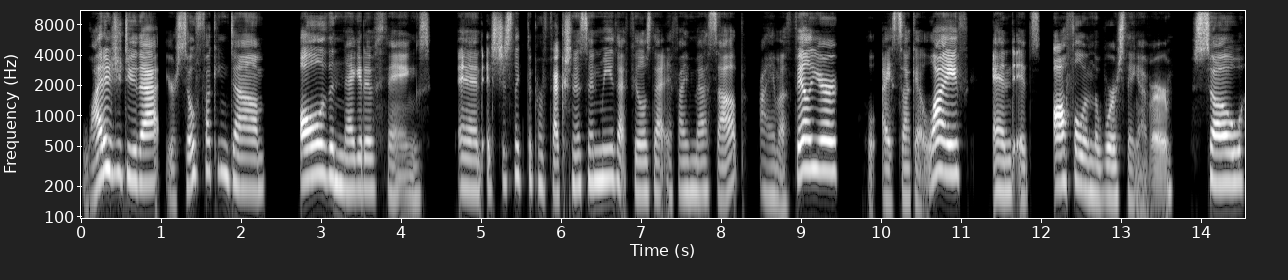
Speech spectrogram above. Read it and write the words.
Why did you do that? You're so fucking dumb. All of the negative things. And it's just like the perfectionist in me that feels that if I mess up, I am a failure. I suck at life. And it's awful and the worst thing ever. So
